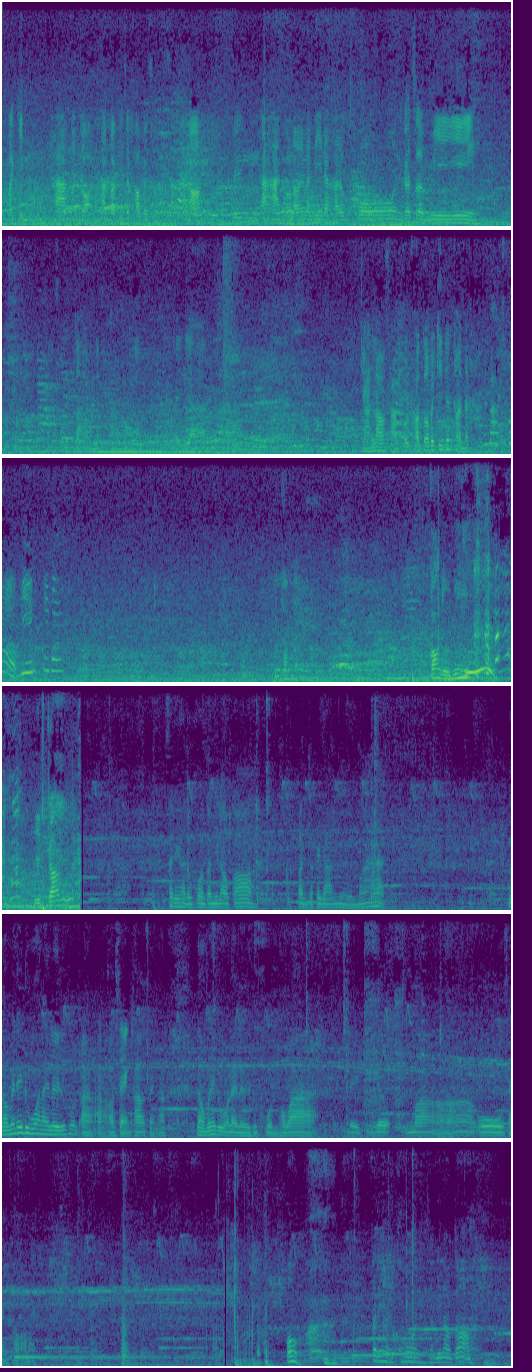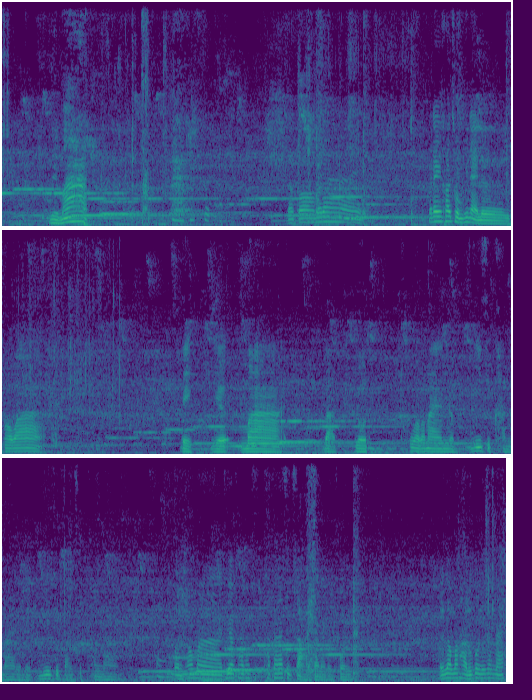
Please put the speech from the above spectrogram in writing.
มากินข้าวกันก่อนนะคะก่อนที่จะเข้าไปสวนสัตว์เนาะซึ่งอาหารของเราในวันนี้นะคะทุกคนก็จะมีส้มตำนะคะไก่ย่างแล้วก็งั้นเราสามคนขอตัวไปกินกันก่อนนะคะบ๊ายบายค่ะยิ้มบ๊ายบายปิดก ล้องกล้องอยู่นี่ปิดกล้อง สวัสดีค่ะทุกคน ตอนนี้เราก็ปั่นจักรยานเหนื่อยมาก เราไม่ได้ดูอะไรเลยทุกคนอ่าอ่าเอาแสงเข้าแสงเข้า เราไม่ได้ดูอะไรเลยทุกคน เพราะว่าเด็กเยอะมาก โอ้ แสงเข้าเอาไหมโอ้ สวัสดีค่ะทุกคนวันนี้เราก็เหนื่อยมาก แล้วก็ไม่ได้ ไม่ได้เข้าชมที่ไหนเลย เพราะว่า เด็กเยอะมากแบบรถทัวร์ประมาณแบบยี่สิบคันได้เลยยี่สิบสามสิบคันได้ คนเข้ามาเที่ยวทัศนศึกษากันนะทุกคนเดี๋ยวเรามาถ่ายรูปตรงนี้กันไหม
